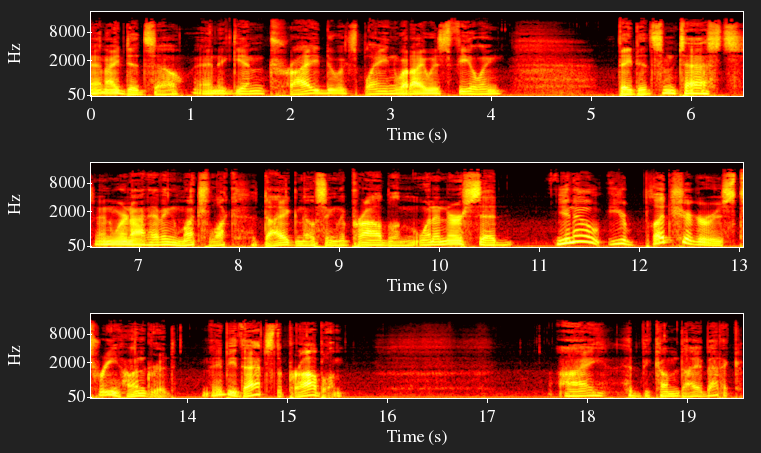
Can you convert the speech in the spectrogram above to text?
And I did so, and again tried to explain what I was feeling they did some tests and were not having much luck diagnosing the problem when a nurse said, You know, your blood sugar is 300. Maybe that's the problem. I had become diabetic.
